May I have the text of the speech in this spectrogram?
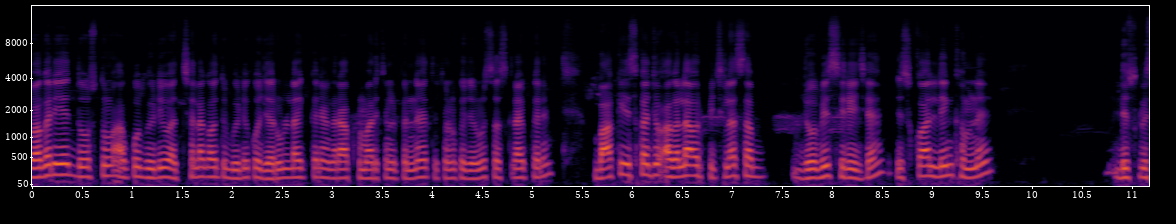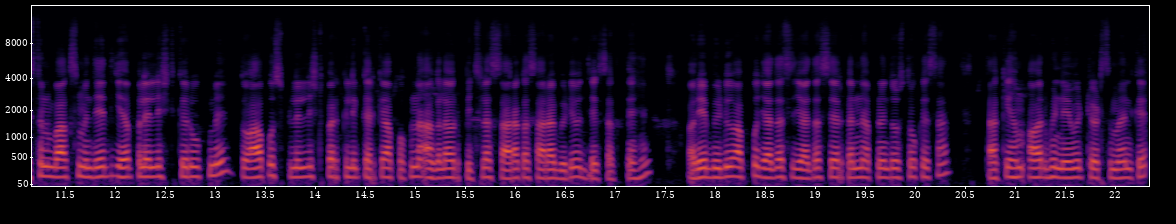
तो अगर ये दोस्तों आपको वीडियो अच्छा लगा हो तो वीडियो को ज़रूर लाइक करें। अगर आप हमारे चैनल पर नए हैं तो चैनल को ज़रूर सब्सक्राइब करें। बाकी इसका जो अगला और पिछला सब जो भी सीरीज़ है, इसका लिंक हमने डिस्क्रिप्शन बॉक्स में दे दिया प्लेलिस्ट के रूप में तो आप उस प्लेलिस्ट पर क्लिक करके आप अपना अगला और पिछला सारा का सारा वीडियो देख सकते हैं। और ये वीडियो आपको ज़्यादा से ज़्यादा शेयर करना है अपने दोस्तों के साथ, ताकि हम और भी नेवी ट्रेड्समैन के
